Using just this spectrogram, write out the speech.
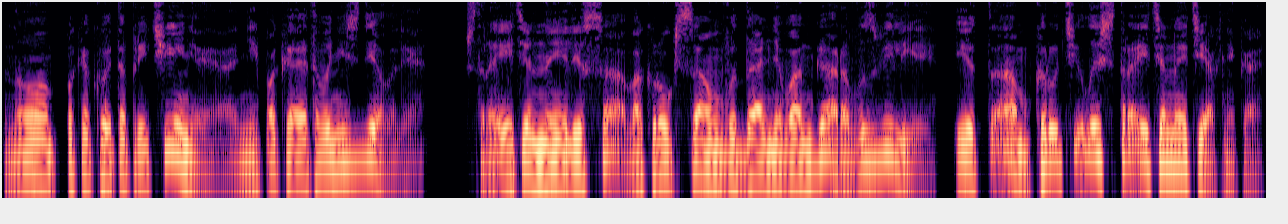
Но по какой-то причине они пока этого не сделали. Строительные леса вокруг самого дальнего ангара возвели, и там крутилась строительная техника.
